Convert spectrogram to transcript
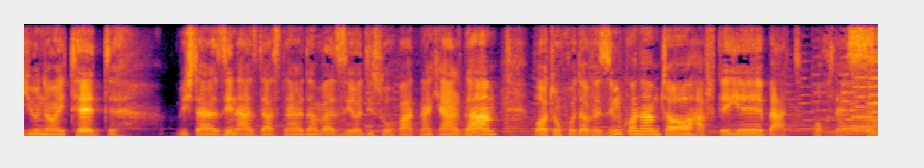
یونایتد بیشتر از این از دست نردم و زیادی صحبت نکردم. باتون خداوزی می‌کنم تا هفته بعد. مخلص.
